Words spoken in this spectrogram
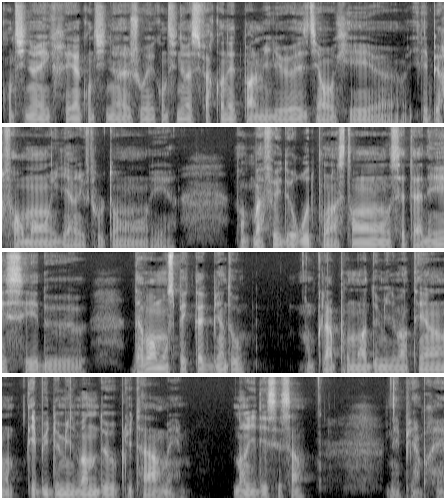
continuer à écrire, continuer à jouer, continuer à se faire connaître par le milieu et se dire ok, euh, il est performant, il y arrive tout le temps. Euh, donc ma feuille de route pour l'instant cette année, c'est de d'avoir mon spectacle bientôt. Donc là pour moi 2021, début 2022 ou plus tard, mais dans l'idée c'est ça. Et puis après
